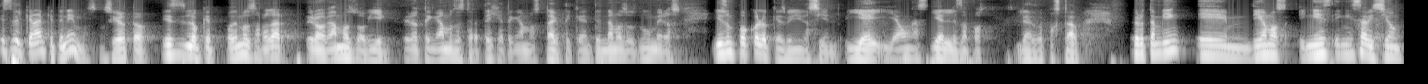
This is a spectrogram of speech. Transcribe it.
es el canal que tenemos, ¿no es cierto? Es lo que podemos desarrollar, pero hagámoslo bien, pero tengamos estrategia, tengamos táctica, entendamos los números. Y es un poco lo que has venido haciendo. Y, y aún así él les ha, apostado. Pero también, eh, digamos, en, es- en esa visión,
